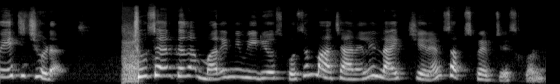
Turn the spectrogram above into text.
వేచి చూడాలి. చూశారు కదా మరిన్ని వీడియోస్ కోసం మా ఛానల్ని లైక్ షేర్ అండ్ సబ్స్క్రైబ్ చేసుకోండి.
